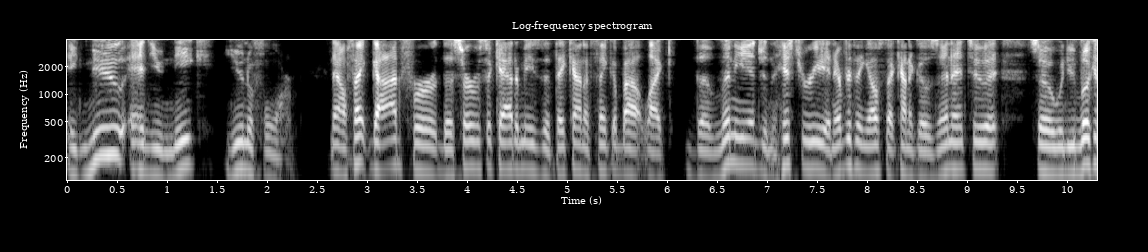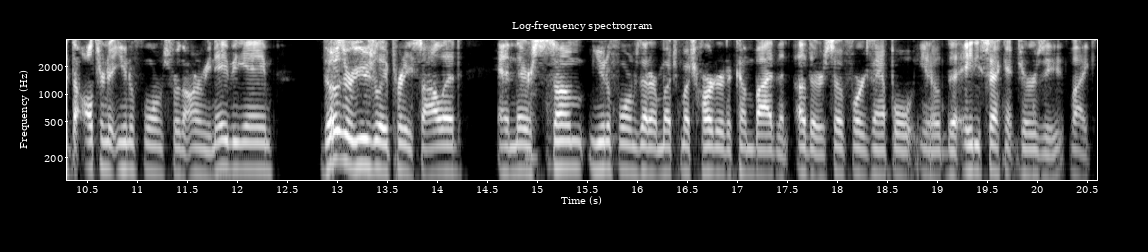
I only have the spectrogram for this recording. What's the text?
a new and unique uniform. Now, thank God for the service academies that they kind of think about like the lineage and the history and everything else that kind of goes into it. So when you look at the alternate uniforms for the Army Navy game, those are usually pretty solid. And there's mm-hmm. some uniforms that are much, much harder to come by than others. So for example, you know, the 82nd jersey, like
